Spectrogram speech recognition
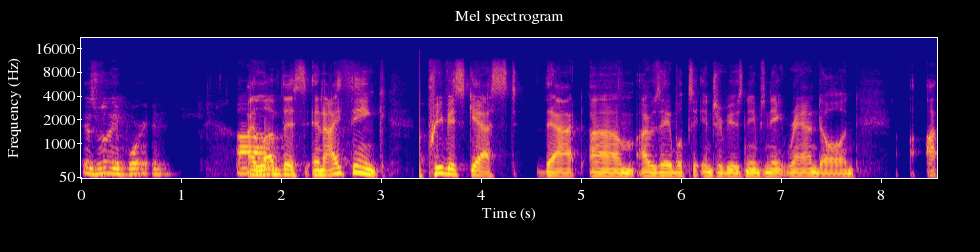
is really important um, i love this and i think a previous guest that um, i was able to interview his name's nate randall and I,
